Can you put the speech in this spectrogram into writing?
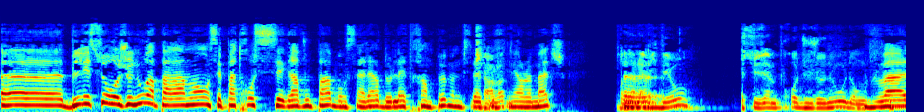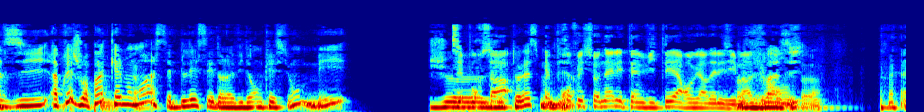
Euh, blessure au genou, apparemment, on sait pas trop si c'est grave ou pas. Bon, ça a l'air de l'être un peu, même s'il a pu finir le match. A la Euh, vidéo. Je suis un pro du genou, donc. Vas-y. Après, je vois pas à quel moment elle s'est blessée dans la vidéo en question, mais je, C'est pour ça, je te laisse me un dire. professionnel est invité à regarder les images, je Vas-y. pense. euh.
